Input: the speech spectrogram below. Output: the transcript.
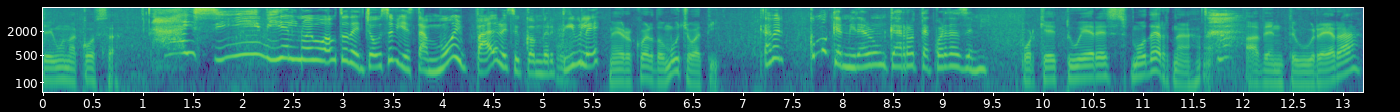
de una cosa. ¡Ay, sí! Vi el nuevo auto de Joseph y está muy padre su convertible. Me recuerdo mucho a ti, A ver, ¿cómo que al mirar un carro te acuerdas de mí? porque tú eres moderna, aventurera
